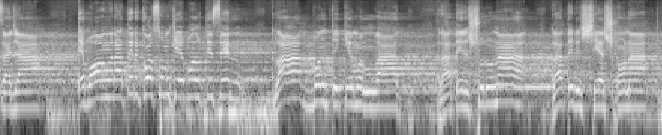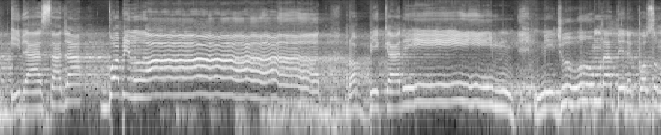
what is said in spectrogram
সাজা। এবং রাতের কসম কে বলতেছেন, রাত বলতে কেমন রাত? রাতের শুরু না, রাতের শেষ ওনা ইদা সাজা, গভীর রাত। রব্বি কারিম। নিঝুম রাতের কসম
